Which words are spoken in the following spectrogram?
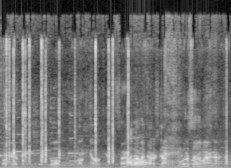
ഓക്കെ ഓക്കെ. Oh okay okay. സഹപാഠ കറക്റ്റാണ് നൂറ് ശതമാനം കറക്റ്റാണ്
